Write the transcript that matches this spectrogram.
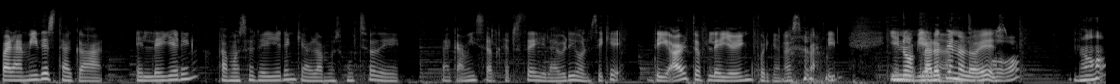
para mí destaca el layering, famoso layering, que hablamos mucho de la camisa, el jersey, el abrigo, no sé qué. The art of layering, porque no es fácil. Y no, claro que no lo es. ¿No?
